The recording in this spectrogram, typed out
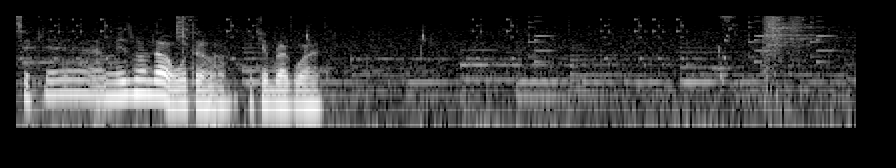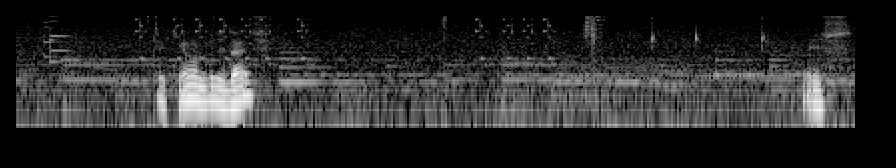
Essa aqui é a mesma da outra lá, pra quebrar guarda. Isso aqui é uma habilidade. Isso.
